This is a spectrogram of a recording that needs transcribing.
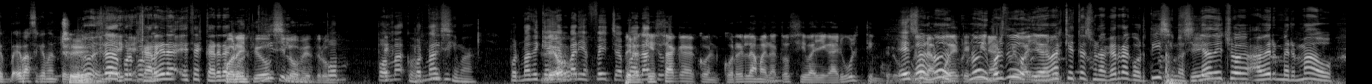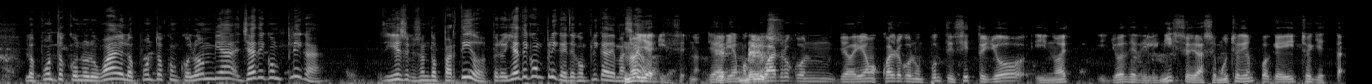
es, es básicamente Sí. lo que No, dice. Claro, por- por- carrera, esta es carrera 42 cortísima. kilómetros. Por, por por, más, cortísima. por más de que Leo. hayan varias fechas Pero para que adelante. saca con correr la maratón si va a llegar último. Eso, No no, puede no, y por eso digo, y además que esta es una carrera cortísima. Si ya de hecho haber mermado los puntos con Uruguay, los puntos con Colombia, ya te complica. Y eso que son dos partidos, pero ya te complica y te complica No, demasiado. ya- y se- no, llevaríamos Velus. cuatro con llevaríamos cuatro con un punto, insisto yo y no es y yo desde el inicio, yo hace mucho tiempo que he dicho que está-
